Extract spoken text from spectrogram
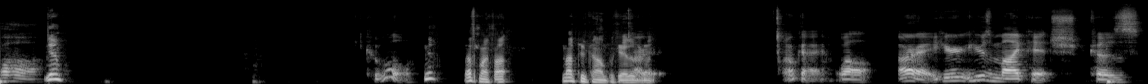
Uh-huh. Yeah. Cool Yeah, That's my thought. Not too complicated, right. Okay. Well, all right. Here, here's my pitch. Because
